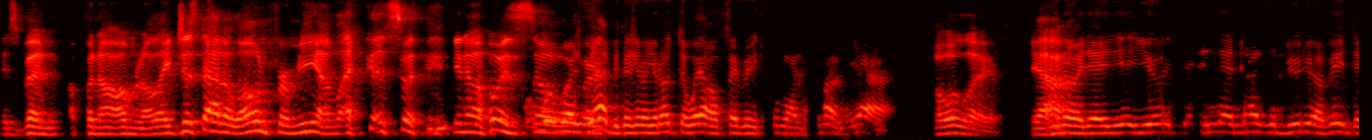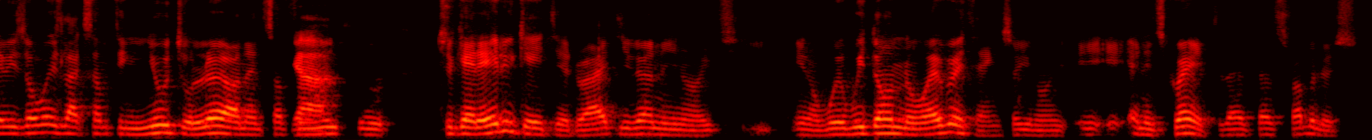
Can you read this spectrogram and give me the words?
has been phenomenal. Like just that alone for me, I'm like, it's, you know, it was so. Well, yeah, because you know you're not aware of everything as well. Yeah. Totally. Yeah. You know, they, you and then that's the beauty of it. There is always like something new to learn and something yeah. new to to get educated, right? Even you know, it's you know, we, we don't know everything, so you know, it, and it's great. That that's fabulous.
